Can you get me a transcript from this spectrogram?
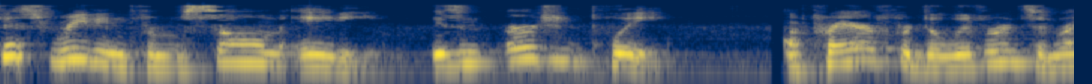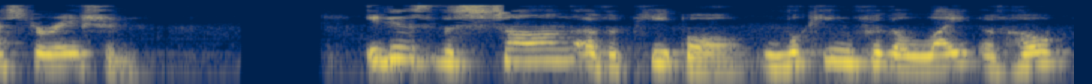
This reading from Psalm 80 is an urgent plea, a prayer for deliverance and restoration it is the song of a people looking for the light of hope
